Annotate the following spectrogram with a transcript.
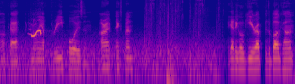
Okay. I can only have three poison. Alright, thanks, man. I gotta go gear up for the bug hunt.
